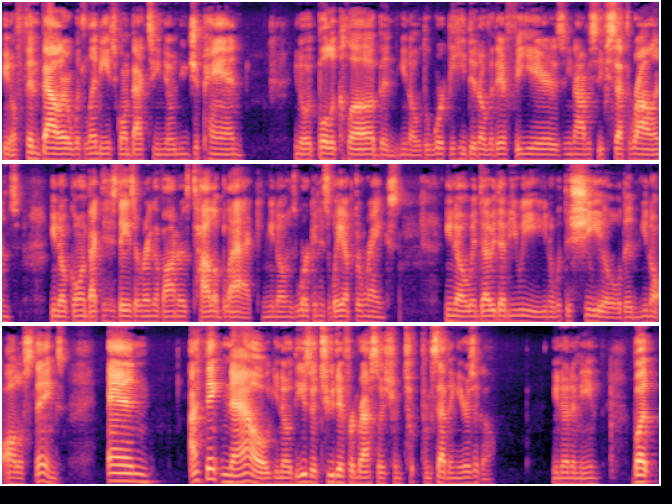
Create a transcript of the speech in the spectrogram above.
you know, Finn Balor with lineage going back to, you know, New Japan, you know, with Bullet Club and, you know, the work that he did over there for years. You know, obviously Seth Rollins, you know, going back to his days at Ring of Honor as Tyler Black, and, you know, he's working his way up the ranks, you know, in WWE, you know, with the Shield and, you know, all those things. And I think now, you know, these are two different wrestlers from from seven years ago. You know what I mean? But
